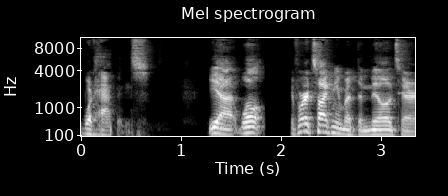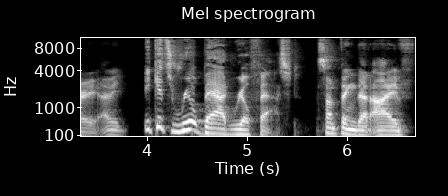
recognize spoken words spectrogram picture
what happens. Yeah. Well, if we're talking about the military, I mean, it gets real bad real fast. Something that I've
